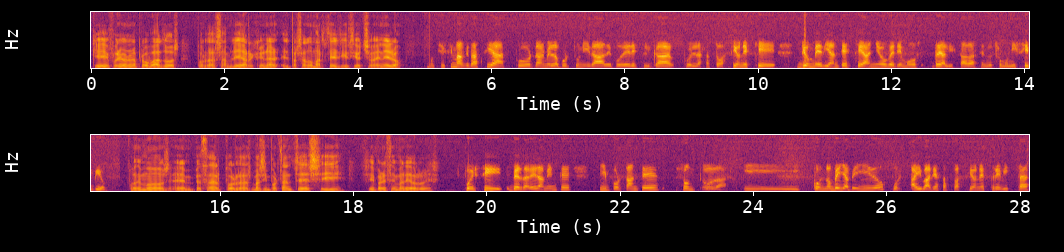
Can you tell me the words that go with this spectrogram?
que fueron aprobados por la Asamblea Regional el pasado martes 18 de enero. Muchísimas gracias por darme la oportunidad de poder explicar pues, las actuaciones que Dios mediante este año veremos realizadas en nuestro municipio. Podemos empezar por las más importantes, si, si parece María Dolores. Pues sí, verdaderamente importantes son todas y con nombre y apellido pues hay varias actuaciones previstas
